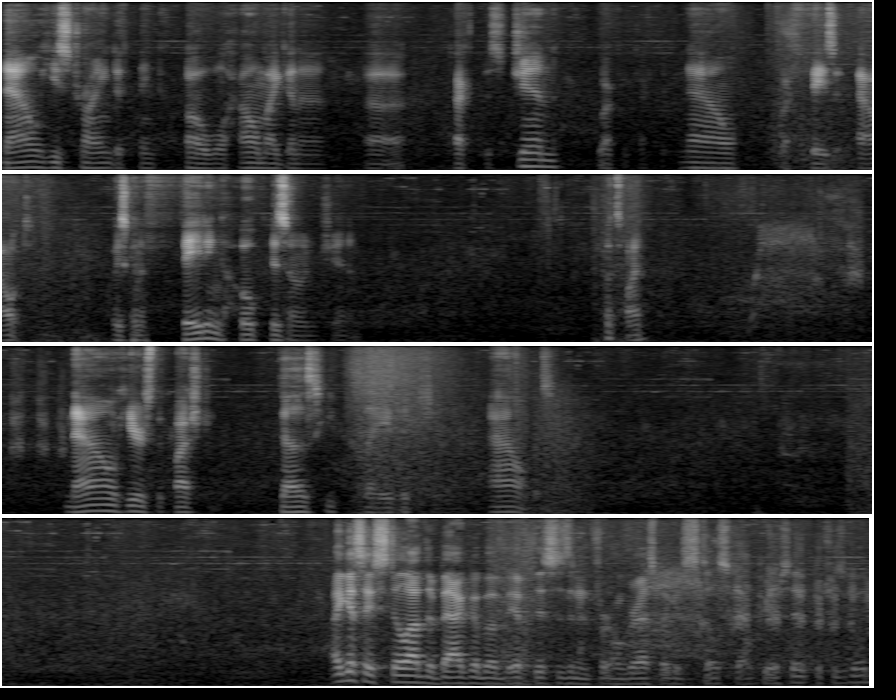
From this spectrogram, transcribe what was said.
Now he's trying to think, oh, well, how am I going to uh, protect this Djinn? Do I protect it now? Do I phase it out? Oh, he's going to Fading Hope his own Djinn. That's fine. Now here's the question. Does he play the Djinn out? I guess I still have the backup of if this is an Infernal Grasp, I could still Spell Pierce it, which is good.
